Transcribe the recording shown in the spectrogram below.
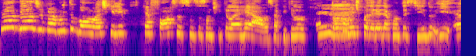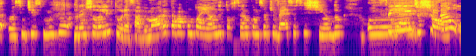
meu Deus, tipo, é muito bom. Eu acho que ele reforça a sensação de que aquilo é real, sabe? Que aquilo uhum. totalmente poderia ter acontecido. E é, eu senti isso muito durante toda a leitura, sabe? Uma hora eu tava acompanhando e torcendo como se eu estivesse assistindo um Sim. reality show. Não,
